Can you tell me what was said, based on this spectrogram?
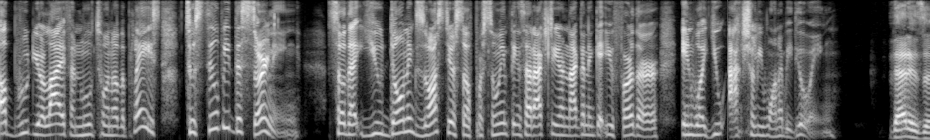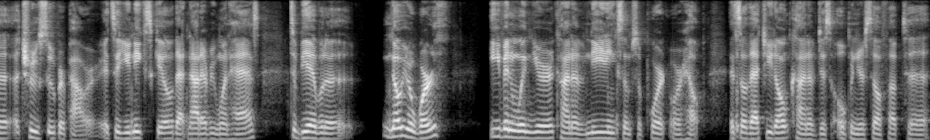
uproot your life and move to another place, to still be discerning so that you don't exhaust yourself pursuing things that actually are not going to get you further in what you actually want to be doing. That is a, a, true superpower. It's a unique skill that not everyone has to be able to know your worth, even when you're kind of needing some support or help. And so that you don't kind of just open yourself up to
